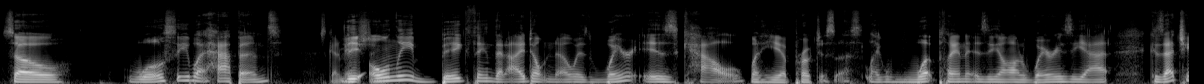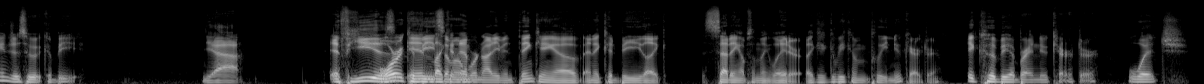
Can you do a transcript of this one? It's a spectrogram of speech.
So we'll see what happens. It's gonna be The only big thing that I don't know is where is Cal when he approaches us? Like, what planet is he on? Where is he at? Because that changes who it could be. yeah, If he is, or it could in be like someone we're not even thinking of, and it could be like setting up something later. Like it could be a complete new character. it could be a brand new character, which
